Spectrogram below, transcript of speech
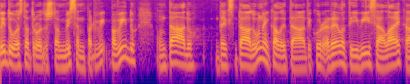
lidost atrodas tam visam par vi pa vidu un tādu teiksim, tādu unikalitāti, kur relatīvi īsā laikā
